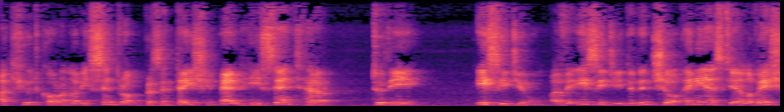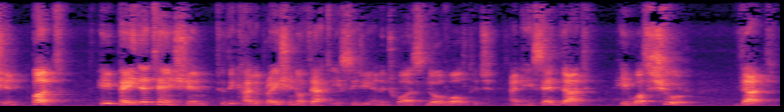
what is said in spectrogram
acute coronary syndrome presentation, and he sent her to the ECG room. But the ECG didn't show any ST elevation, but he paid attention to the calibration of that ECG, and it was low voltage. And he said that he was sure that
